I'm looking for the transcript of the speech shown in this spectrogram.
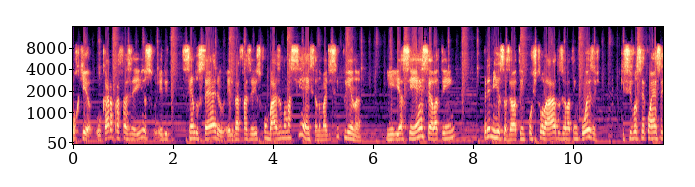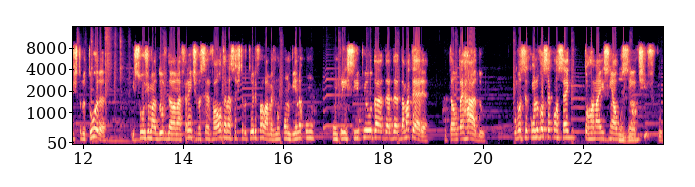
porque o cara, para fazer isso, ele sendo sério, ele vai fazer isso com base numa ciência, numa disciplina. E, e, a ciência, ela tem premissas, ela tem postulados, ela tem coisas que se você conhece a estrutura e surge uma dúvida lá na frente, você volta nessa estrutura e fala, ah, mas não combina com, com o princípio da, da, da matéria. Então tá errado. Quando você, quando você consegue tornar isso em algo uhum. científico,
